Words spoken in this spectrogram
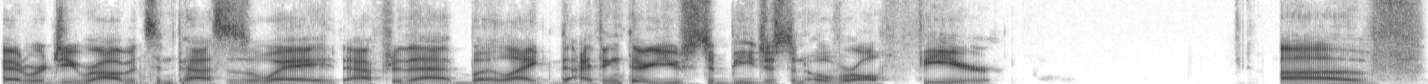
Edward G. Robinson passes away after that, but like I think there used to be just an overall fear of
